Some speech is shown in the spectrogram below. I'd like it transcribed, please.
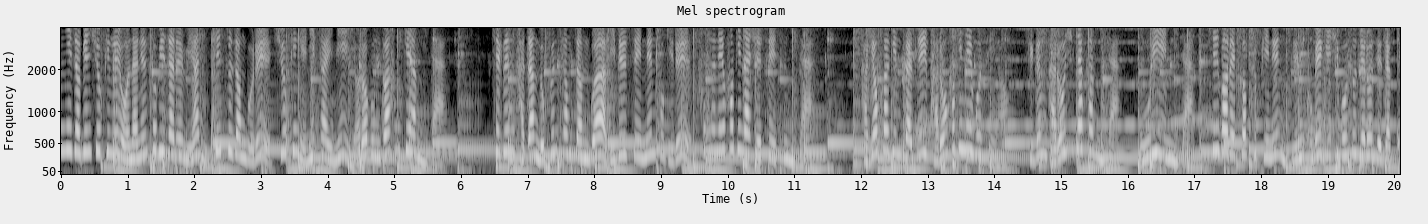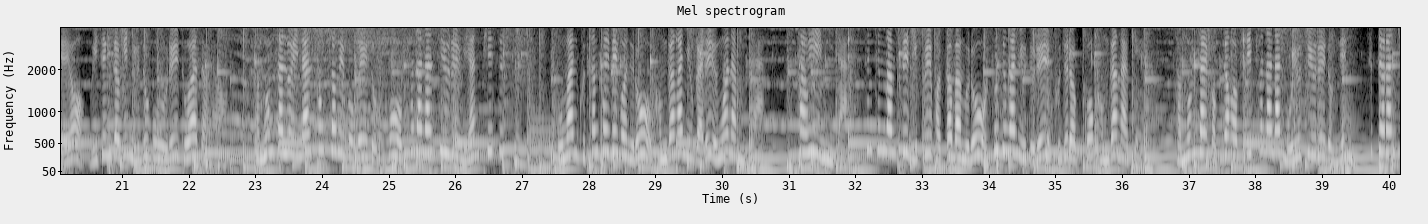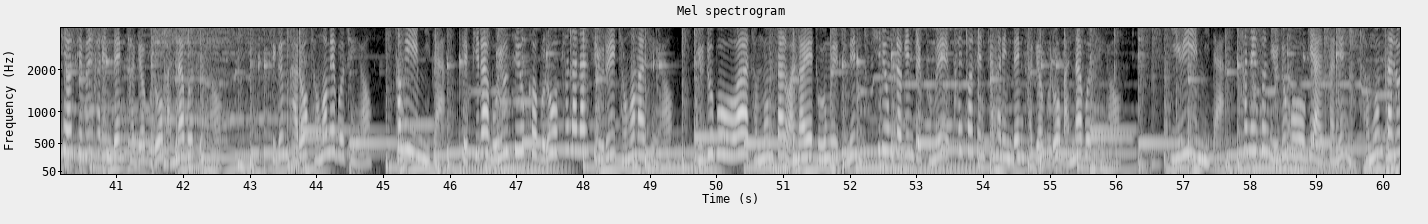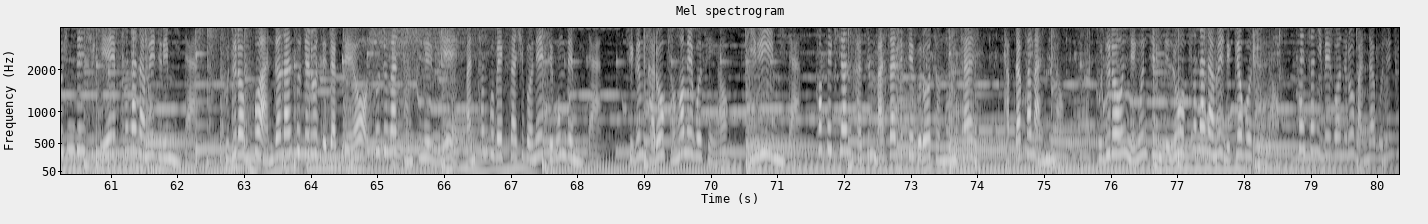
합리적인 쇼핑을 원하는 소비자를 위한 필수 정보를 쇼핑 애니타임이 여러분과 함께합니다. 최근 가장 높은 평점과 믿을 수 있는 후기를 한눈에 확인하실 수 있습니다. 가격 확인까지 바로 확인해 보세요. 지금 바로 시작합니다. 5위입니다. 실버 랩컵 투피는 N925 소재로 제작되어 위생적인 유도 보호를 도와줘요. 전몸살로 인한 상처 회복을 돕고 편안한 수유를 위한 필수템. 59,800원으로 건강한 육아를 응원합니다. 4위입니다. 튼튼맘스 니플 버터밤으로 소중한 유두를 부드럽고 건강하게 전몸살 걱정 없이 편안한 모유 수유를 돕는 특별한 케어템을 할인된 가격으로 만나보세요. 지금 바로 경험해보세요. 3위입니다. 데피라 모유 수유 컵으로 편안한 수유를 경험하세요. 유두 보호와 전몸살 완화에 도움을 주는 실용적인 제품을 8% 할인된 가격으로 만나보세요. 2위입니다. 한해손 유두 보호기 알파는 전몸살로 힘든 시기에 편안함을 드립니다. 부드럽고 안전한 소재로 제작되어 소중한 당신을 위해 11,940원에 제공됩니다. 지금 바로 경험해보세요. 1위입니다. 퍼펙션 가슴 마사지 팩으로 전몸살, 답답함 안녕. 부드러운 냉온 찜질로 편안함을 느껴보세요. 8,200원으로 만나보는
